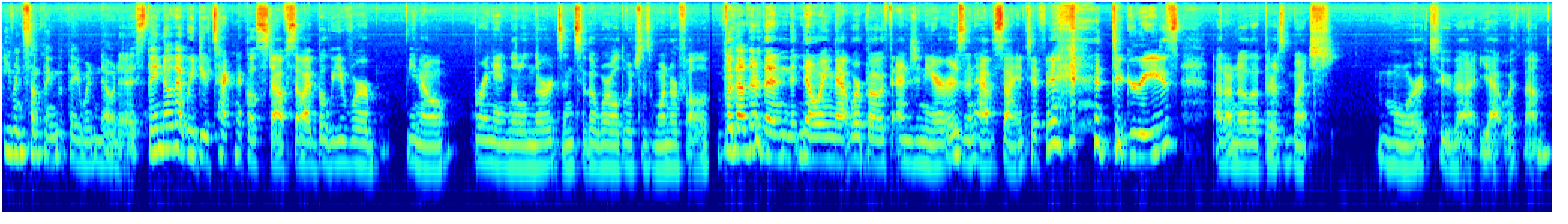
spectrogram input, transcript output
even something that they would notice. They know that we do technical stuff, so I believe we're, you know, bringing little nerds into the world, which is wonderful. But other than knowing that we're both engineers and have scientific degrees, I don't know that there's much more to that yet with them.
